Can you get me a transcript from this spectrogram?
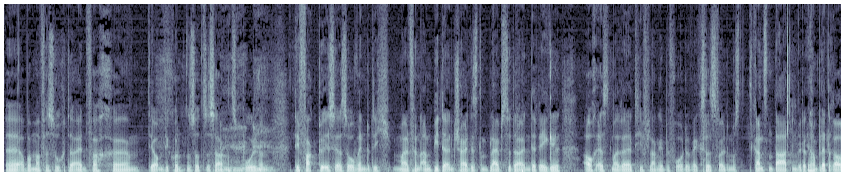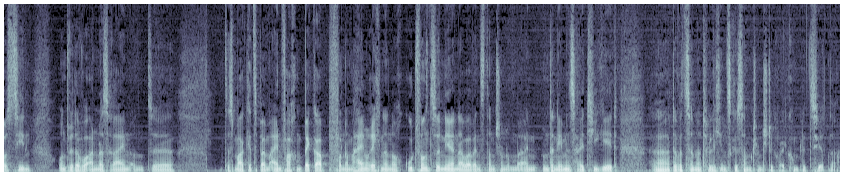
Äh, aber man versucht da einfach, ähm, ja, um die Kunden sozusagen zu holen. Und de facto ist ja so, wenn du dich mal für einen Anbieter entscheidest, dann bleibst du da in der Regel auch erstmal relativ lange, bevor du wechselst, weil du musst die ganzen Daten wieder Ja. komplett rausziehen und wieder woanders rein. Und äh, Das mag jetzt beim einfachen Backup von einem Heimrechner noch gut funktionieren, aber wenn es dann schon um ein Unternehmens-IT geht, äh, da wird es dann natürlich insgesamt schon ein Stück weit komplizierter.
